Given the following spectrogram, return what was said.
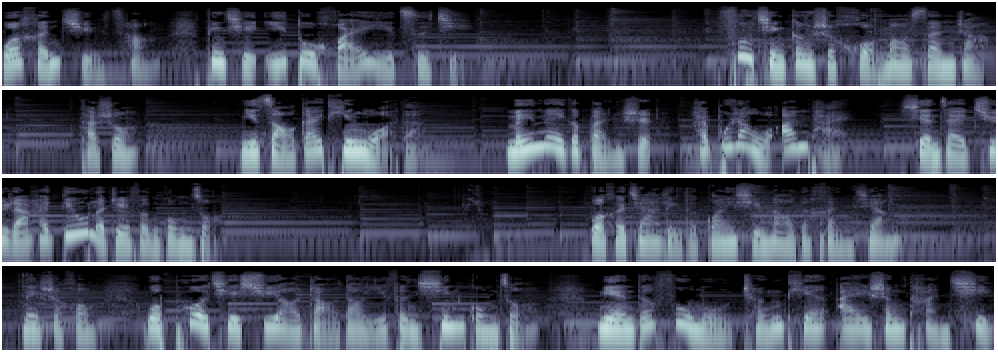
我很沮丧，并且一度怀疑自己。父亲更是火冒三丈，他说：“你早该听我的，没那个本事还不让我安排。”现在居然还丢了这份工作，我和家里的关系闹得很僵。那时候，我迫切需要找到一份新工作，免得父母成天唉声叹气。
